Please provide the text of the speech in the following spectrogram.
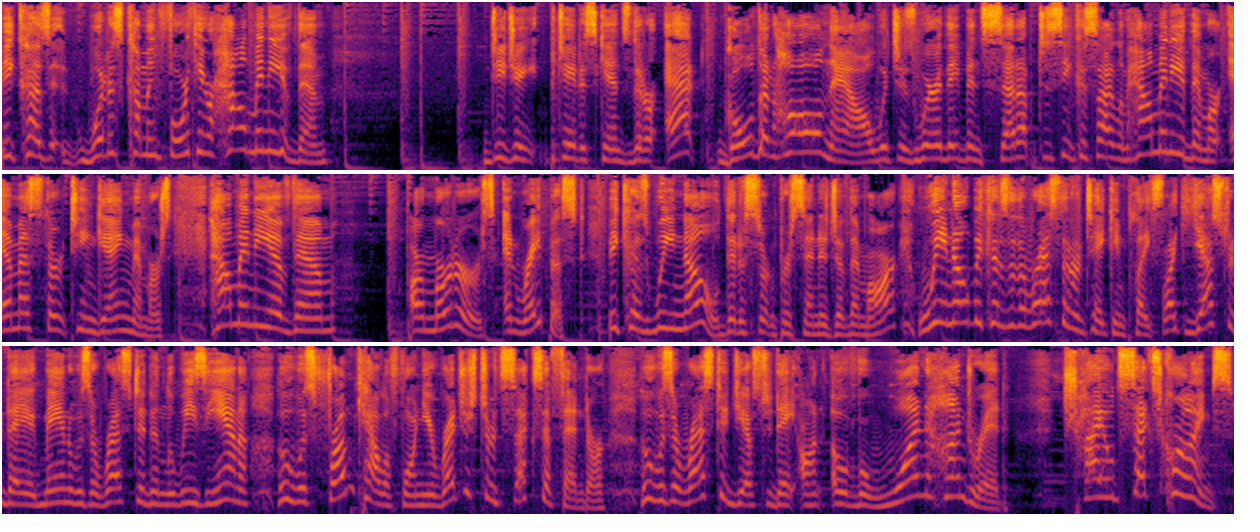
Because what is coming forth here? How many of them, DJ Potato Skins, that are at Golden Hall now, which is where they've been set up to seek asylum? How many of them are MS 13 gang members? How many of them are murderers and rapists because we know that a certain percentage of them are. We know because of the arrests that are taking place. Like yesterday, a man was arrested in Louisiana who was from California, registered sex offender, who was arrested yesterday on over 100 child sex crimes.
